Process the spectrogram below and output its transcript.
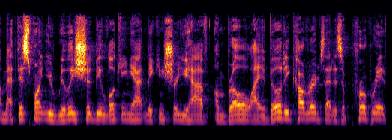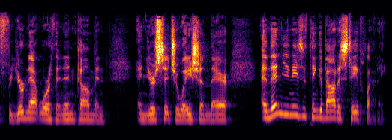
um, at this point, you really should be looking at making sure you have umbrella liability coverage that is appropriate for your net worth and income and, and your situation there. And then you need to think about estate planning.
